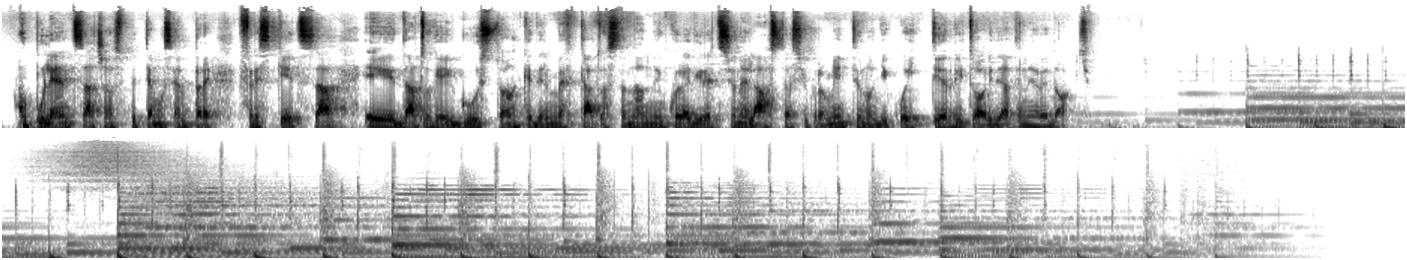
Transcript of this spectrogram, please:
opulenza, ci aspettiamo sempre freschezza e dato che il gusto anche del mercato sta andando in quella direzione, l'Austria è sicuramente uno di quei territori da tenere d'occhio.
